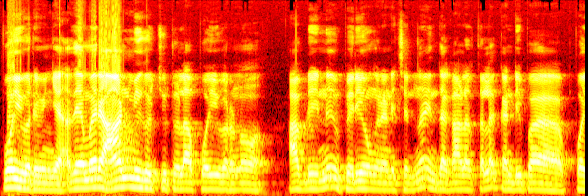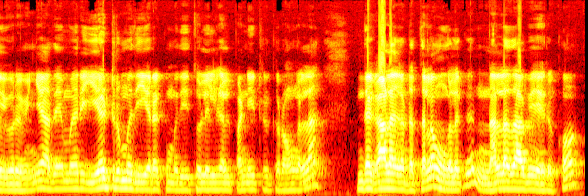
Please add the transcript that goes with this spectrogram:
போய் வருவீங்க. அதே மாதிரி ஆன்மீக சுற்றுலா போய் வரணும் அப்படின்னு பெரியவங்க நினச்சிருந்தா இந்த காலத்தில் கண்டிப்பாக போய் வருவீங்க. அதே மாதிரி ஏற்றுமதி இறக்குமதி தொழில்கள் பண்ணிகிட்ருக்கிறவங்கெல்லாம் இந்த காலகட்டத்தில் உங்களுக்கு நல்லதாகவே இருக்கும்.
